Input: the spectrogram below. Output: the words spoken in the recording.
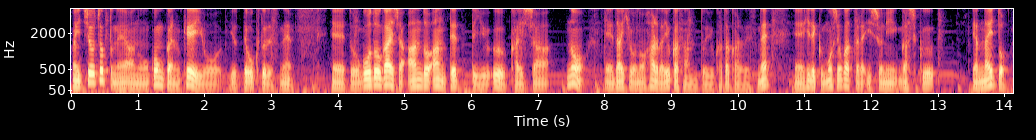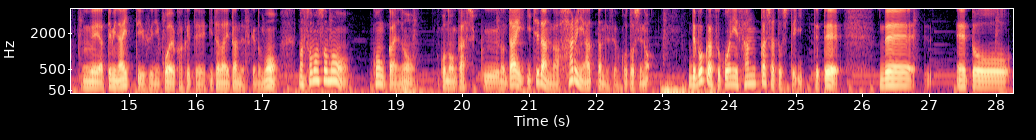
まあ、一応ちょっとねあの今回の経緯を言っておくとですねえー、と合同会社アンドアンテっていう会社の、代表の原田由香さんという方からですね、えー、秀君もしよかったら一緒に合宿やんないと運営やってみないっていうふうに声をかけていただいたんですけども、まあ、そもそも今回のこの合宿の第1弾が春にあったんですよ今年の。で僕はそこに参加者として行っててでえっ、と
